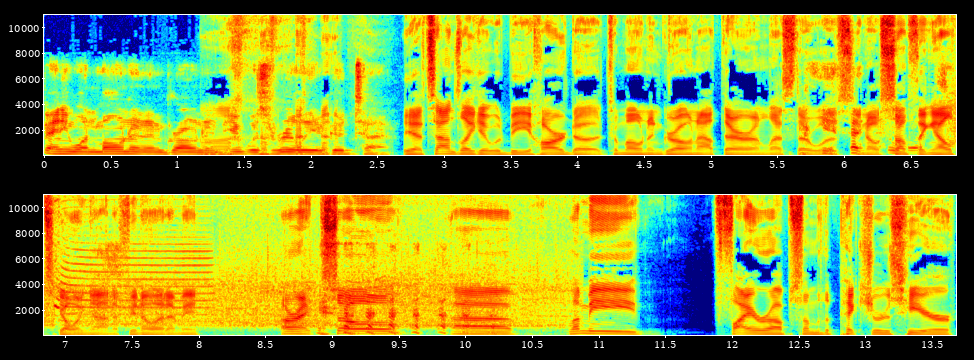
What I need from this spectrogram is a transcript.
anyone moaning and groaning. Uh, it was really a good time. yeah, it sounds like it would be hard to, to moan and groan out there unless there was, yeah, you know, something else going on, if you know what I mean. All right, so uh, let me fire up some of the pictures here.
